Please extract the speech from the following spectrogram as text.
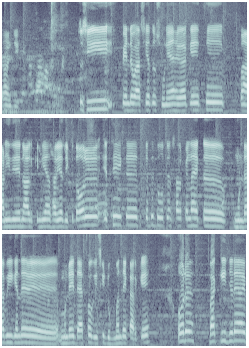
ਹਾਂਜੀ। ਤੁਸੀਂ ਪਿੰਡ ਵਾਸੀਆਂ ਤੋਂ ਸੁਣਿਆ ਹੈਗਾ ਕਿ ਇੱਥੇ ਪਾਣੀ ਦੇ ਨਾਲ ਕਿੰਨੀਆਂ ਸਾਰੀਆਂ ਦਿੱਕਤਾਂ ਔਰ ਇੱਥੇ ਇੱਕ ਕਹਿੰਦੇ 2-3 ਸਾਲ ਪਹਿਲਾਂ ਇੱਕ ਮੁੰਡਾ ਵੀ ਕਹਿੰਦੇ ਮੁੰਡੇ ਦੀ ਡੈਥ ਹੋ ਗਈ ਸੀ ਡੁੱਬਣ ਦੇ ਕਰਕੇ ਔਰ ਬਾਕੀ ਜਿਹੜਾ ਇਹ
